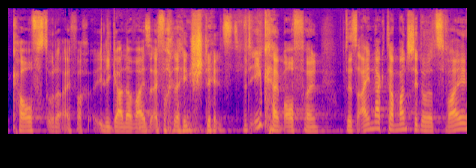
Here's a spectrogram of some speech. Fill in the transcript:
kaufst oder einfach illegalerweise einfach dahinstellst, wird eh keinem auffallen, ob das ein nackter Mann steht oder zwei.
